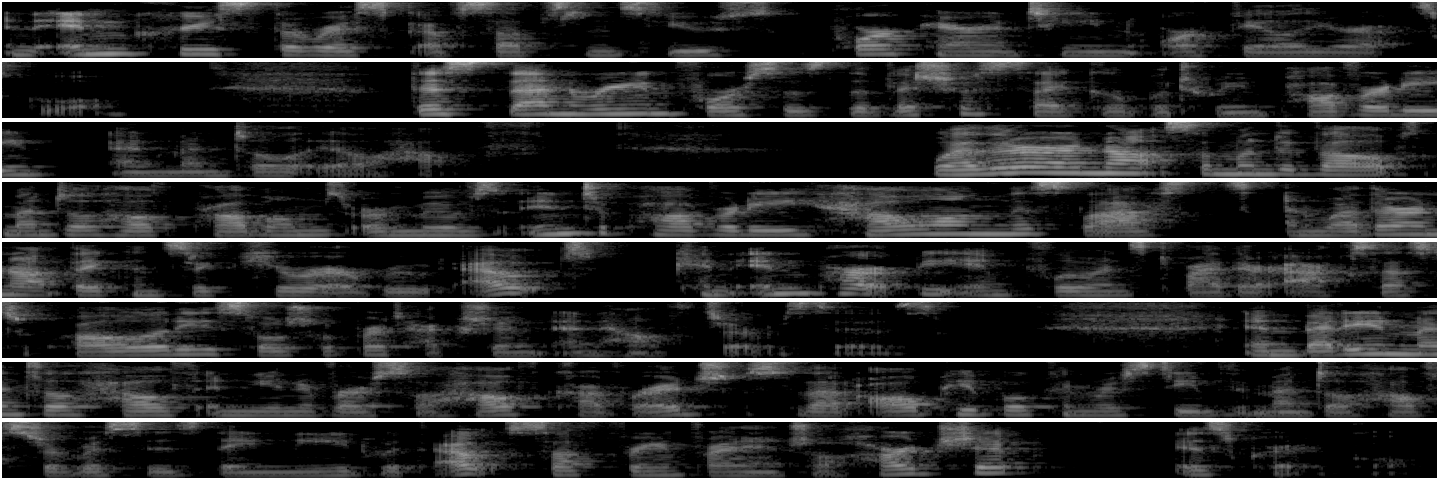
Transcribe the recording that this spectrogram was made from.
and increase the risk of substance use, poor parenting, or failure at school. This then reinforces the vicious cycle between poverty and mental ill health. Whether or not someone develops mental health problems or moves into poverty, how long this lasts, and whether or not they can secure a route out can in part be influenced by their access to quality social protection and health services. Embedding mental health in universal health coverage so that all people can receive the mental health services they need without suffering financial hardship is critical.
